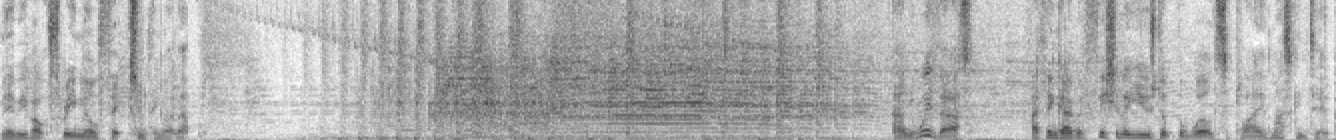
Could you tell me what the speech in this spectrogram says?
maybe about 3 mil thick, something like that. And with that, I think I've officially used up the world's supply of masking tape.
